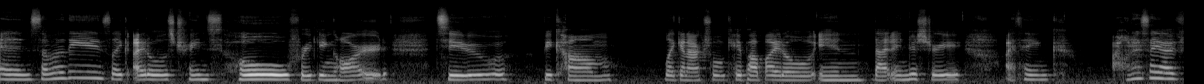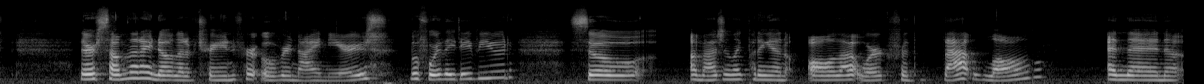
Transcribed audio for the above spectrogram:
And some of these like idols train so freaking hard to become like an actual K-pop idol in that industry. I think I want to say I've there are some that I know that have trained for over 9 years before they debuted. So imagine like putting in all that work for that long and then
